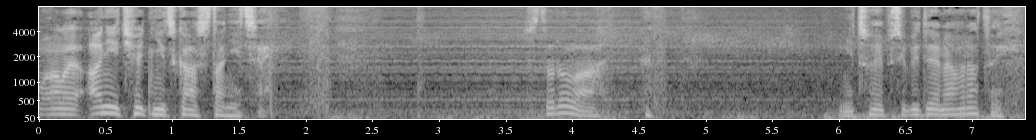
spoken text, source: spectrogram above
ale ani četnická stanice. Stodola. Něco je přibité na vratech.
